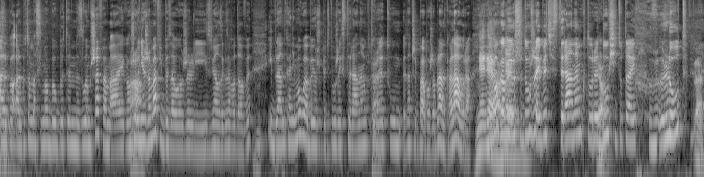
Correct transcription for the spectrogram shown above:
Albo, albo to Massimo byłby tym złym szefem, a jego A. żołnierze mafii by założyli związek zawodowy i Blanka nie mogłaby już być dłużej z tyranem, który Tak. tłum... Znaczy, ba, Boże, Blanka, Laura. Nie, nie, Nie, no, mogłaby nie. już dłużej być z tyranem, który Jo. dusi tutaj lud Tak,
